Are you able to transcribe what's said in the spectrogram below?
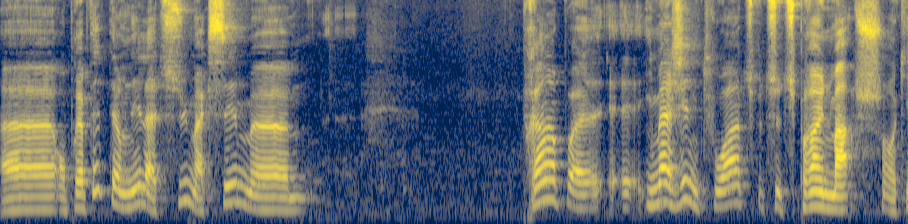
on pourrait peut-être terminer là-dessus, Maxime. Prends, imagine-toi, tu, tu, prends une marche, OK,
